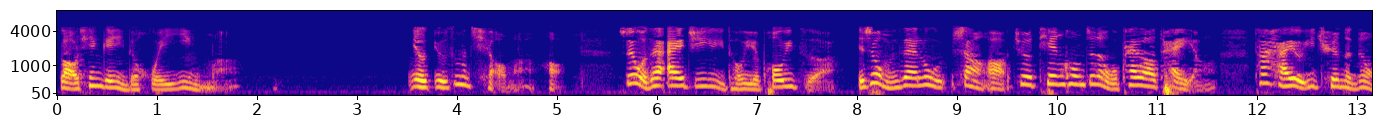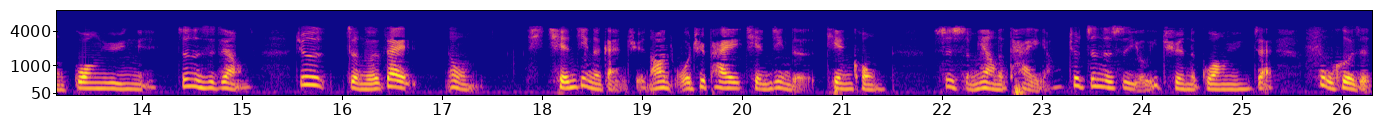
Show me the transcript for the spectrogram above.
老天给你的回应嘛，有有这么巧吗？好，所以我在 IG 里头也 po 一则啊。也是我们在路上啊，就天空真的，我拍到太阳，它还有一圈的那种光晕诶，真的是这样子，就是整个在那种前进的感觉，然后我去拍前进的天空是什么样的太阳，就真的是有一圈的光晕在附和着，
